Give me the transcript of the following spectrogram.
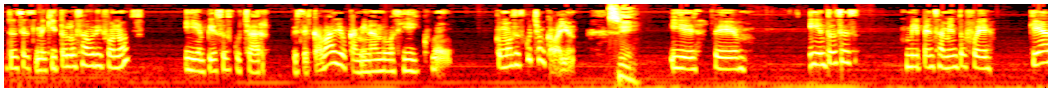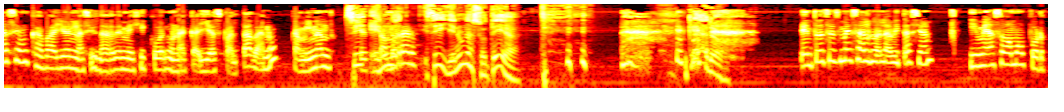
Entonces me quito los audífonos y empiezo a escuchar pues el caballo caminando así como como se escucha un caballo. Sí. Y este y entonces mi pensamiento fue ¿qué hace un caballo en la Ciudad de México en una calle asfaltada, no? Caminando. Sí, Está en muy una, raro. sí, y en una azotea. claro. Entonces me salgo de la habitación y me asomo por,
